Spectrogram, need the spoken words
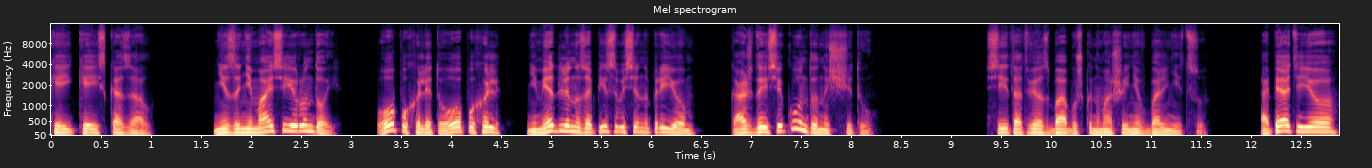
Кей-Кей сказал, «Не занимайся ерундой. Опухоль — это опухоль, немедленно записывайся на прием. Каждая секунда на счету». Сид отвез бабушку на машине в больницу. Опять ее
